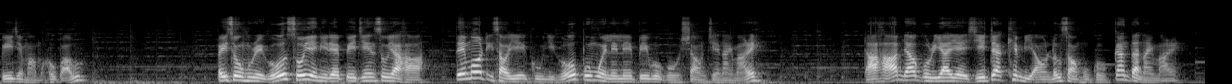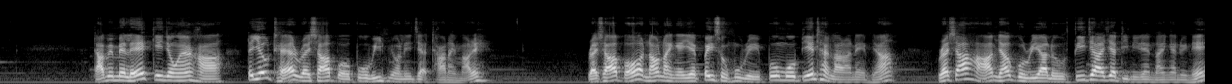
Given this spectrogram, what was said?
ပေးကြမှာမဟုတ်ပါဘူးပိတ်ဆို့မှုတွေကိုစိုးရိမ်နေတဲ့ပေကျင်းဆိုရဟာတင်မော့တိဆောက်ရေးအကူအညီကိုပုံမွေလင်းလင်းပေးဖို့ကိုရှောင်ကျဉ်နိုင်ပါတယ်ဒါဟာမြောက်ကိုရီးယားရဲ့ရေတက်ခင့်မီအောင်လှုံ့ဆော်မှုကိုကန့်သတ်နိုင်ပါတယ် ဒါပေမဲ့လည်းကင်ဂျုံအန်ဟာတရုတ်ထက်ရုရှားပေါ်ပိုပြီးမျှော်လင့်ချက်ထားနိုင်ပါတယ်ရုရှားပေါ်နောက်နိုင်ငံရဲ့ပိတ်ဆို့မှုတွေပုံမပြင်းထန်လာတာနဲ့အမျှရုရှားဟာမြောက်ကိုရီးယားလိုတီးခြားရက်တည်နေတဲ့နိုင်ငံတွေနဲ့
